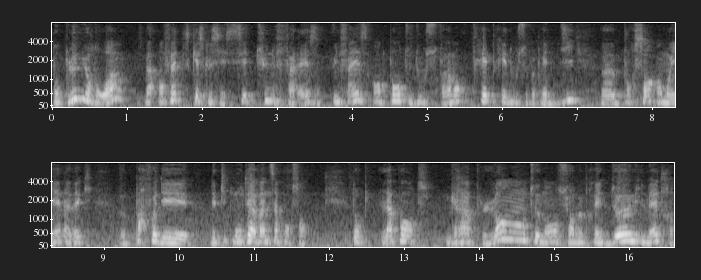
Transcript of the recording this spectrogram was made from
Donc le mur droit, bah, en fait, qu'est-ce que c'est? C'est une falaise, une falaise en pente douce, vraiment très très douce, à peu près 10% euh, en moyenne, avec euh, parfois des, petites montées à 25%. Donc la pente grimpe lentement sur à peu près 2000 mètres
